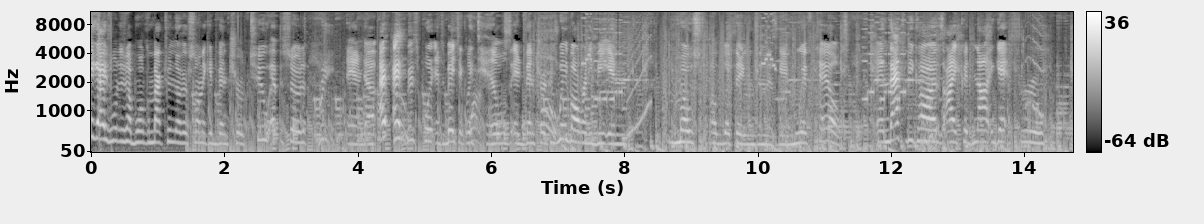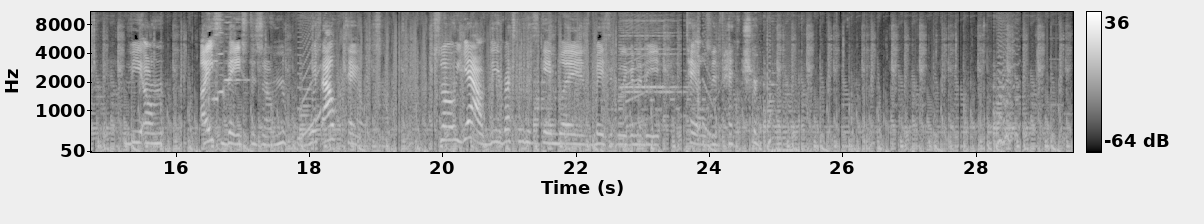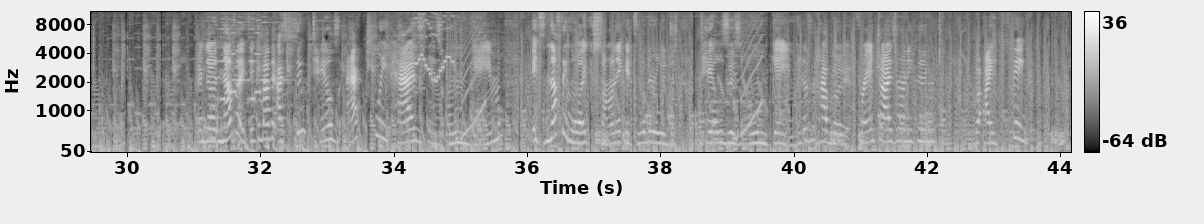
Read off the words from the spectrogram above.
Hey guys, what is up? Welcome back to another Sonic Advance 2 episode. And uh, at, at, this point, it's basically Tails' adventure because we've already beaten most of the things in this game with Tails. And that's because I could not get through the um, ice-based zone without Tails. So yeah, the rest of this gameplay is basically going to be Tails' adventure. And uh, now that I think about it, I think Tails actually has his own game. It's nothing like Sonic. It's literally just Tails' own game. He doesn't have a franchise or anything, but I think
